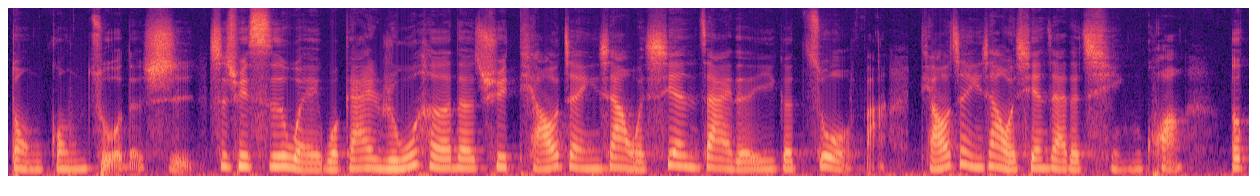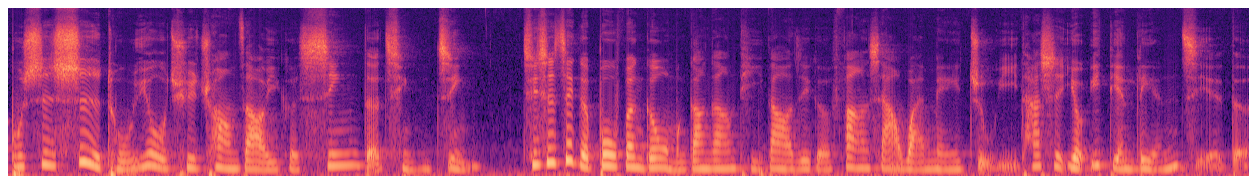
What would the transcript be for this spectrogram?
动工作的是，是去思维我该如何的去调整一下我现在的一个做法，调整一下我现在的情况，而不是试图又去创造一个新的情境。其实这个部分跟我们刚刚提到这个放下完美主义，它是有一点连结的。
